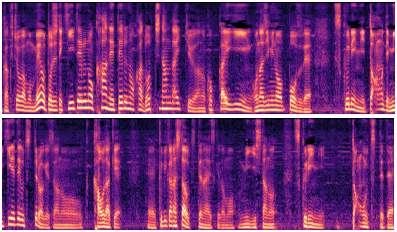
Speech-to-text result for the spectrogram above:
ー、学長がもう目を閉じて聞いてるのか寝てるのかどっちなんだいっていうあの国会議員おなじみのポーズでスクリーンにドーンって見切れて映ってるわけですよ。あの顔だけ。えー、首から下は映ってないですけども、右下のスクリーンにドーン映ってて、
